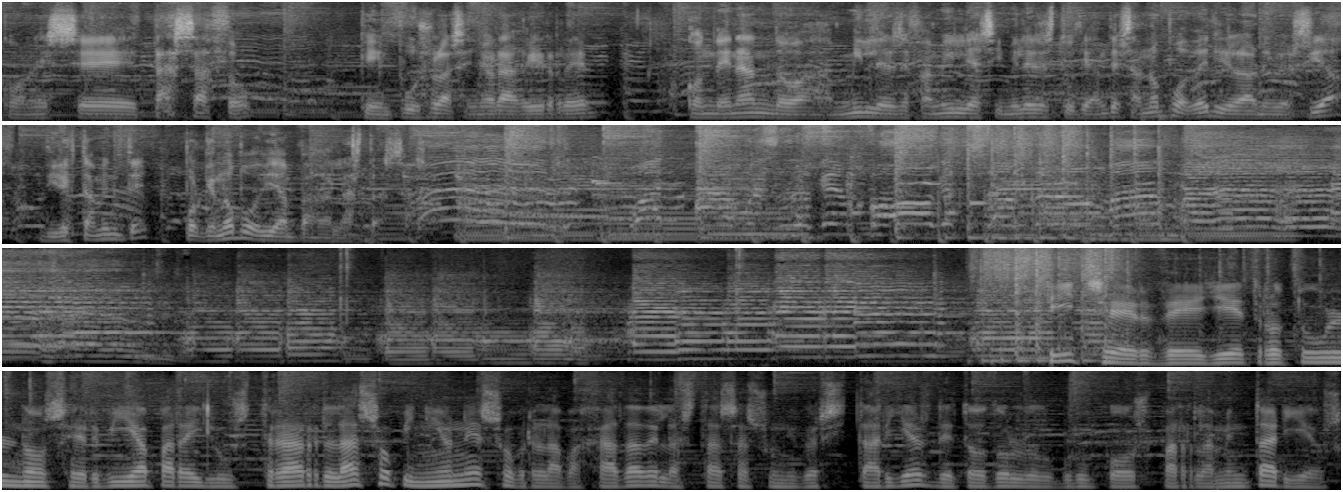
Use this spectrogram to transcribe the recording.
con ese tasazo que impuso la señora Aguirre condenando a miles de familias y miles de estudiantes a no poder ir a la universidad directamente porque no podían pagar las tasas. Teacher de Jethro Tull nos servía para ilustrar las opiniones sobre la bajada de las tasas universitarias de todos los grupos parlamentarios.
